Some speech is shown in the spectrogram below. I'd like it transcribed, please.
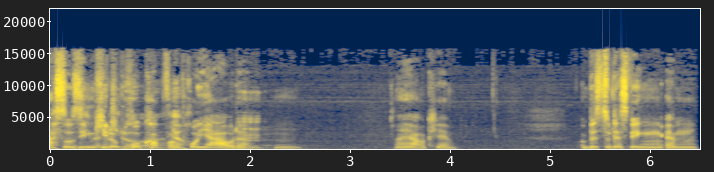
Ach so, sieben, Sieben Kilo, Kilo, pro Kopf äh, und ja. pro Jahr, oder? Mhm. Mhm. Ah ja, okay. Und bist du deswegen, ähm,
